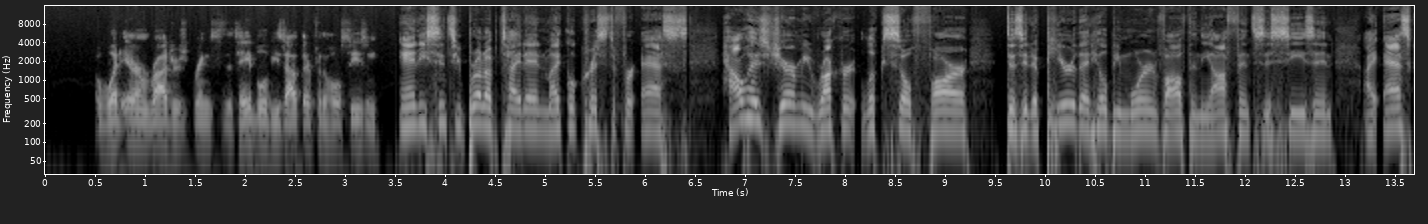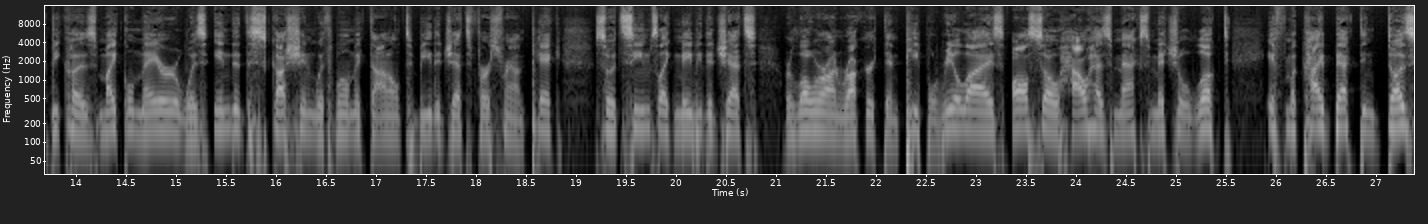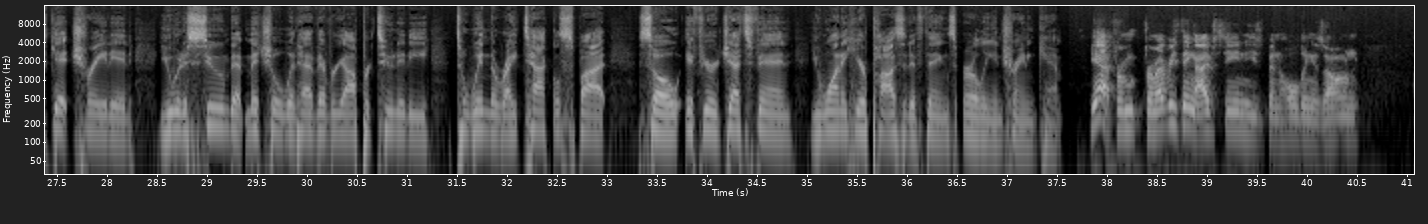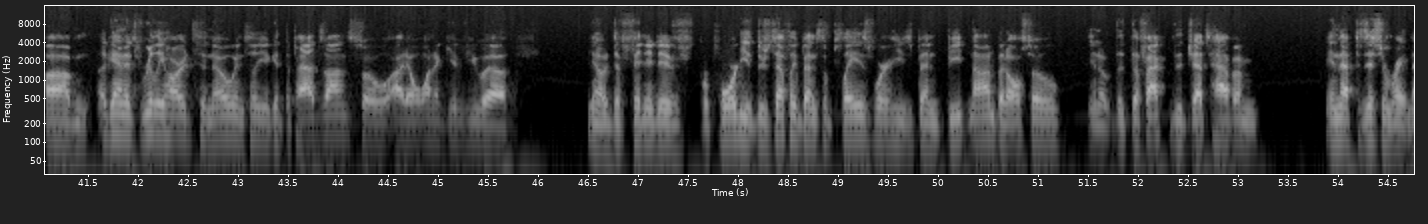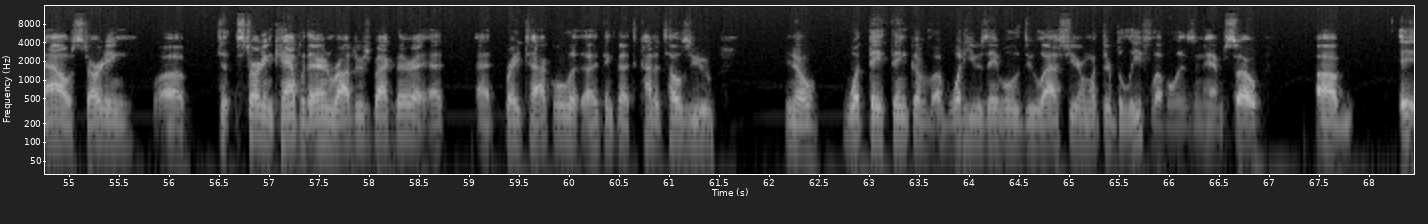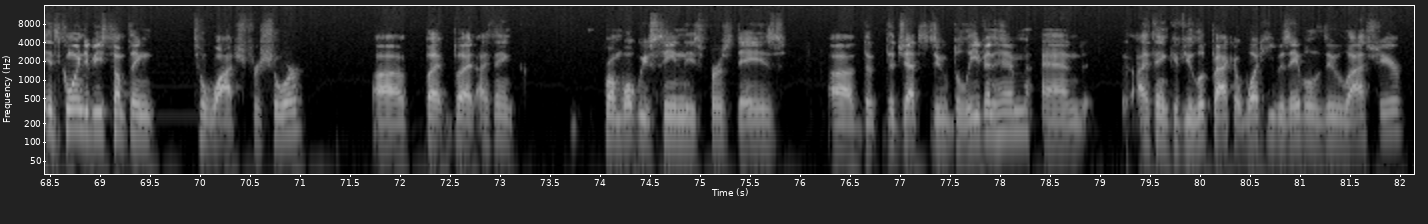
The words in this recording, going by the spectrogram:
what Aaron Rodgers brings to the table if he's out there for the whole season. Andy, since you brought up tight end, Michael Christopher asks, how has Jeremy Ruckert looked so far? Does it appear that he'll be more involved in the offense this season? I ask because Michael Mayer was in the discussion with Will McDonald to be the Jets' first round pick. So it seems like maybe the Jets are lower on Ruckert than people realize. Also, how has Max Mitchell looked? If Mekhi Becton does get traded, you would assume that Mitchell would have every opportunity to win the right tackle spot. So if you're a Jets fan, you want to hear positive things early in training camp. Yeah, from from everything I've seen, he's been holding his own. Um, again, it's really hard to know until you get the pads on, so I don't want to give you a you know definitive report. He, there's definitely been some plays where he's been beaten on, but also you know the, the fact that the Jets have him in that position right now, starting uh, t- starting camp with Aaron Rodgers back there at at right tackle, I think that kind of tells you, you know, what they think of, of what he was able to do last year and what their belief level is in him. So um, it, it's going to be something to watch for sure. Uh, but but I think from what we've seen these first days, uh, the the Jets do believe in him, and I think if you look back at what he was able to do last year,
